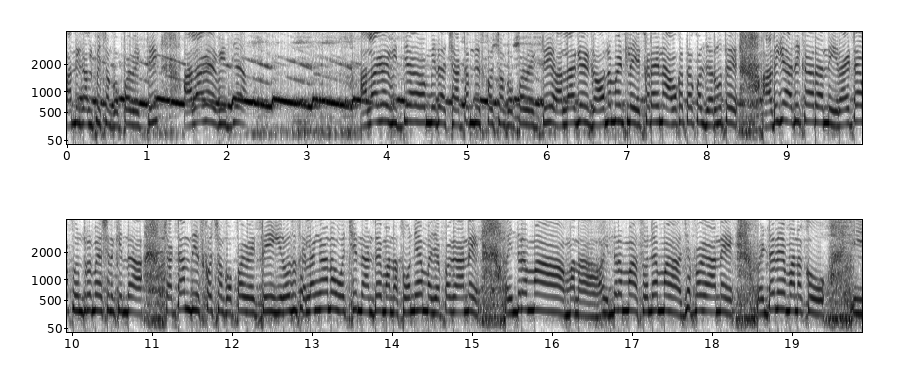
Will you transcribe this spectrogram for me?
పని కల్పించిన గొప్ప వ్యక్తి. అలాగే విద్య అలాగే విద్య మీద చట్టం తీసుకొచ్చిన గొప్ప వ్యక్తి. అలాగే గవర్నమెంట్లో ఎక్కడైనా అవకతవకలు జరిగితే అడిగే అధికారాన్ని రైట్ ఆఫ్ ఇన్ఫర్మేషన్ కింద చట్టాన్ని తీసుకొచ్చిన గొప్ప వ్యక్తి. ఈరోజు తెలంగాణ వచ్చిందంటే మన సోనియమ్మ చెప్పగానే ఇంద్రమ్మ మన ఇంద్రమ్మ సోనియమ్మ చెప్పగానే వెంటనే మనకు ఈ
